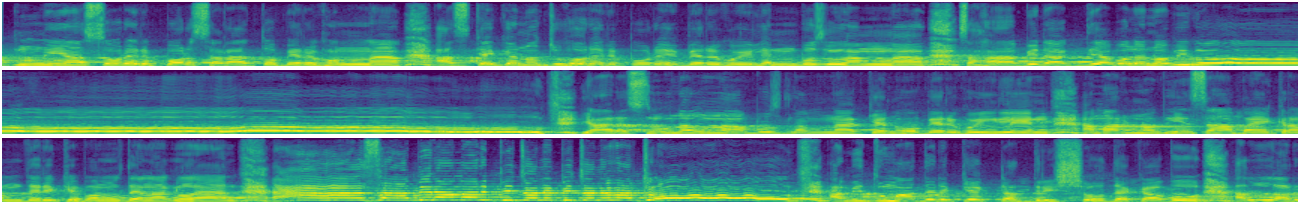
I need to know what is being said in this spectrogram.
আপনি আসরের পর সারা তো বের হন না। আজকে কেন জোহরের পরে বের হইলেন বুঝলাম না। সাহাবি ডাক দিয়া বলে, নবী গো বুঝলাম না কেন বের হইলেন? আমার নবী সাহাবায়ে کرامদেরকে বলতে লাগলেন তোমাদের আমার পিছনে পিছনে হাঁটো। আমি তোমাদেরকে একটা দৃশ্য দেখাবো। আল্লাহর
